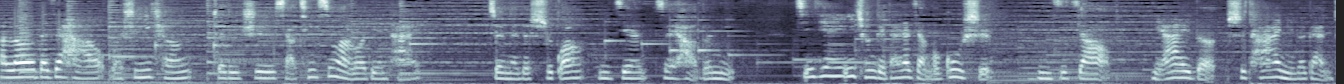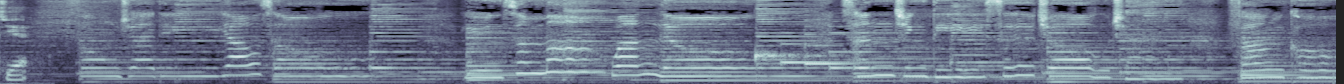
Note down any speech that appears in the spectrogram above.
Hello，大家好，我是依晨，这里是小清新网络电台。最美的时光遇见最好的你。今天依晨给大家讲个故事，名字叫《你爱的是他爱你的感觉》。风决定要走，云怎么挽留？曾经第四纠缠，放空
